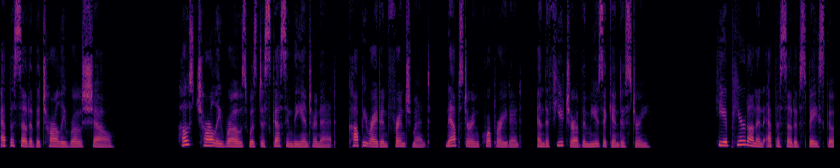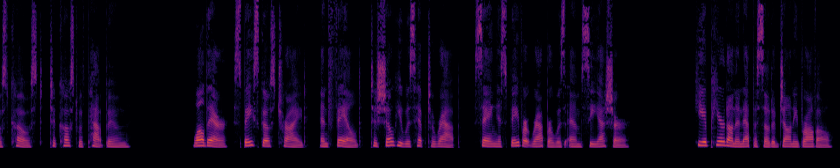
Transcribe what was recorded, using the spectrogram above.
episode of The Charlie Rose Show. Host Charlie Rose was discussing the internet, copyright infringement, Napster Incorporated, and the future of the music industry. He appeared on an episode of Space Ghost Coast to Coast with Pat Boone. While there, Space Ghost tried, and failed, to show he was hip to rap, saying his favorite rapper was MC Escher. He appeared on an episode of Johnny Bravo.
